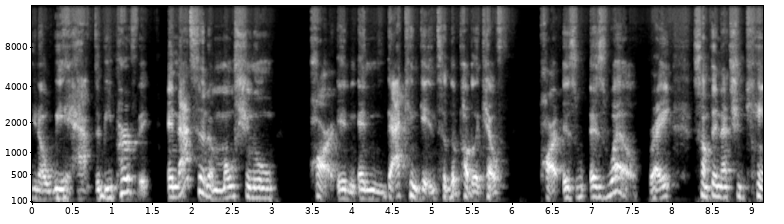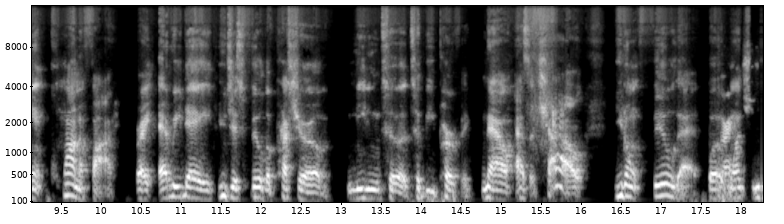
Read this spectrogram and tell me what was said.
you know we have to be perfect, and that's an emotional part, and and that can get into the public health part as as well, right? Something that you can't quantify, right? Every day you just feel the pressure of needing to to be perfect. Now, as a child, you don't feel that, but right. once you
